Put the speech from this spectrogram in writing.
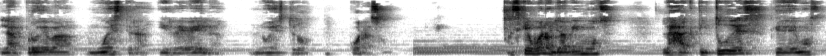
La prueba muestra y revela nuestro corazón. Así que bueno, ya vimos las actitudes que debemos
